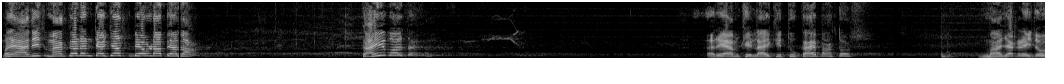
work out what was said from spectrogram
म्हणजे आधीच माकड आणि त्याच्यात बेवडा प्याला. काही बोलताय? अरे आमची लायकी तू काय पाहतोस? माझ्याकडे जो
